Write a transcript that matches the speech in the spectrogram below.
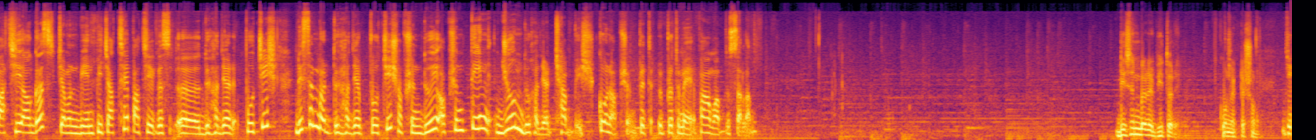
পাঁচই অগস্ট যেমন বিএনপি চাচ্ছে পাঁচই আগস্ট দুই হাজার পঁচিশ ডিসেম্বর দুই হাজার পঁচিশ অপশন দুই অপশন তিন জুন দু হাজার ছাব্বিশ। কোন অপশন প্রথমে ফাহাম আব্দুল সালাম। ডিসেম্বরের ভিতরে কোন একটা সময়। জি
